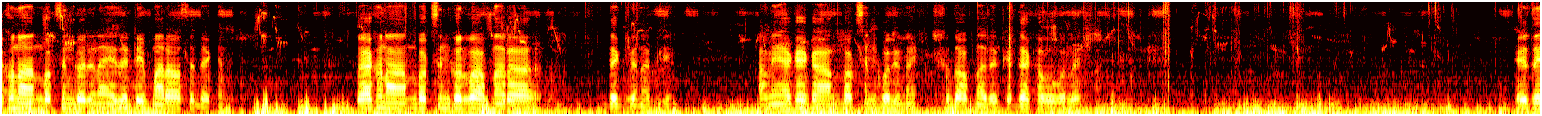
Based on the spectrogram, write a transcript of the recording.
এখনও আনবক্সিং করি না এই যে টেপ মারা আছে, দেখেন। তো এখন আনবক্সিং করব, আপনারা দেখবেন আর কি। আমি একা একা আনবক্সিং করি নাই, শুধু আপনাদেরকে দেখাবো বলে। এই যে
